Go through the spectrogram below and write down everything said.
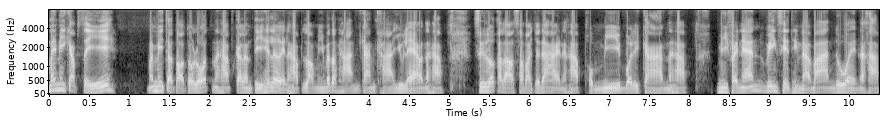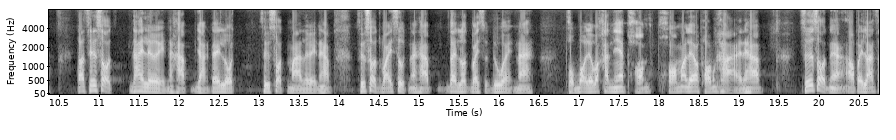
ไม่มีกับสีไม่มีต่อต่อตัวรถนะครับ การันตีให้เลยนะครับ เรามีมาตรฐานการขายอยู่แล้วนะครับ ซื้อรถกับเราสบายใจได้นะครับ ผมมีบริการนะครับ มีไฟแนนซ์วิ่งเซ็นถึงหน้าบ้านด้วยนะครับเราซื้อสดได้เลยนะครับ อยากได้รถ ซื้อสดมาเลยนะครับ ซื้อสดไวสุดนะครับ ได้รถไวสุดด้วยนะ ผมบอกเลยว่าคันนี้พร้อมพร้อมมาแล้วพร้อมขายนะครับ ซื้อสดเนี่ยเอาไปร้านส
